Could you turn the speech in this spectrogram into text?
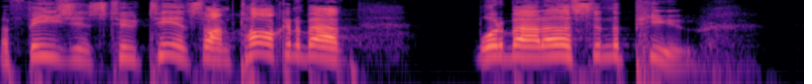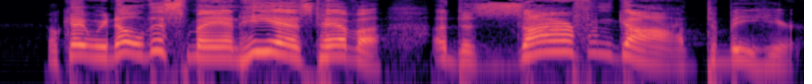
Ephesians 2:10. So I'm talking about what about us in the pew? Okay, we know this man, he has to have a, a desire from God to be here.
